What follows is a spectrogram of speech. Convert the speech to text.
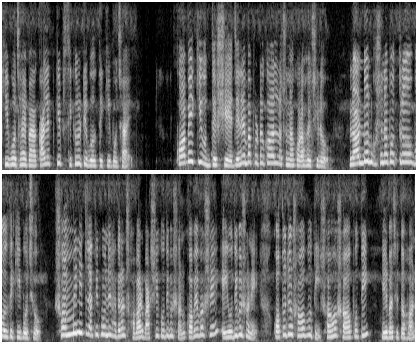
কি বোঝায় বা কালেকটিভ সিকিউরিটি বলতে কি বোঝায়? কবে কি উদ্দেশ্যে জেনেভা প্রোটোকল রচনা করা হয়েছিল? লন্ডন ঘোষণাপত্র বলতে কি বোঝো? সম্মিলিত জাতিপুঞ্জের সাধারণ সবার বার্ষিক অধিবেশন কবে বসে? এই অধিবেশনে কতজন সভাপতি সহ সভাপতি নির্বাচিত হন?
